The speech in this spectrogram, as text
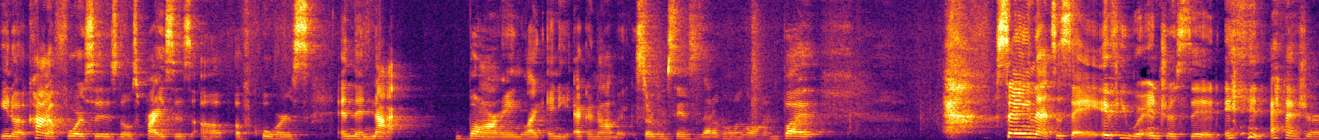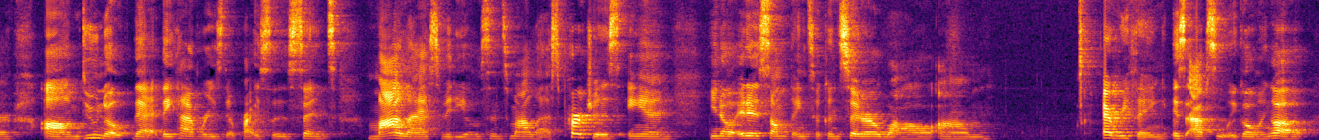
you know, it kind of forces those prices up, of course, and then not barring like any economic circumstances that are going on. But saying that to say, if you were interested in Azure, um, do note that they have raised their prices since my last video, since my last purchase. And, you know, it is something to consider while um, everything is absolutely going up.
